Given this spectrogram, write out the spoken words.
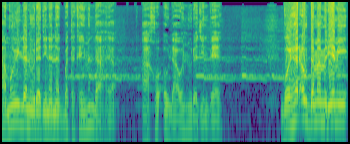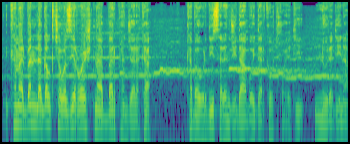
هەمووی لە نورەدینە نەگبەتەکەی مندا هەیە ئاخۆ ئەو لاوە نورەدین بێ بۆی هەر ئەو دەمە مریەمی کەمەربەند لەگەڵ کچە وەزیر ڕۆیشتنە بەر پەنجەرەکە کە بە وردی سەرنجیدا بۆی دەرکەوت خۆیەتی نورەدینە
